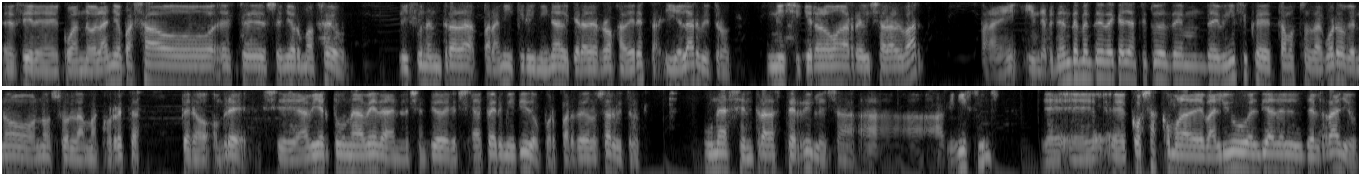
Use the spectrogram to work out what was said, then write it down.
Es decir, eh, cuando el año pasado este señor Mafeo le hizo una entrada para mí criminal que era de roja directa y el árbitro ni siquiera lo van a revisar al bar, para mí, independientemente de que haya actitudes de, Vinicius que estamos todos de acuerdo que no, no son las más correctas, pero hombre, se ha abierto una veda en el sentido de que se ha permitido por parte de los árbitros unas entradas terribles a, Vinicius, eh, eh, cosas como la de Baliu el día del, del Rayo,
